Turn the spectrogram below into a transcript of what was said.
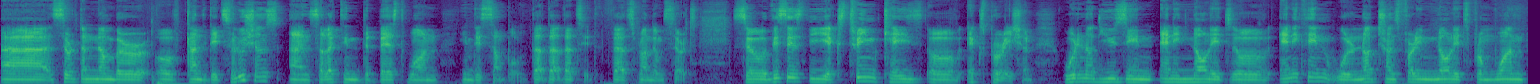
a certain number of candidate solutions and selecting the best one in this sample. That, that, that's it. That's random search. So this is the extreme case of exploration. We're not using any knowledge of anything. We're not transferring knowledge from one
